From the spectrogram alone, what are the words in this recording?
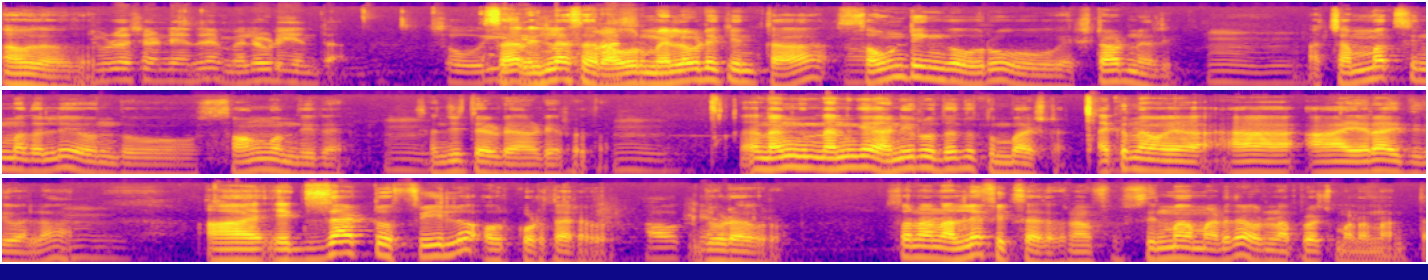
ಹೌದೌದು. ಜೂಡಾ ಸ್ಯಾಂಡಿ ಅಂದ್ರೆ ಮೆಲೋಡಿ ಅಂತ. ಸೊ ಸರ್ ಇಲ್ಲ ಸರ್ ಅವ್ರ ಮೆಲೋಡಿಗಿಂತ ಸೌಂಡಿಂಗ್ ಅವರು ಎಕ್ಸ್ಟ್ರಾರ್ಡಿನರಿ ಆ ಚಮ್ಮತ್ ಸಿನಿಮಾದಲ್ಲಿ ಒಂದು ಸಾಂಗ್ ಒಂದಿದೆ ಸಂಜಿತ್ ಹೆಗ್ಡೆ ಹಾಡಿರೋದು. ನಂಗೆ ನನಗೆ ಅನಿರುದ್ಧ ಅಂದ್ರೆ ತುಂಬ ಇಷ್ಟ. ಯಾಕಂದ್ರೆ ನಾವು ಆ- ಆ ಎರ ಇದ್ದೀವಲ್ಲ ಆ ಎಕ್ಸಾಕ್ಟ್ ಫೀಲು ಅವ್ರು ಕೊಡ್ತಾರೆ ಅವರು. ಜೋಡ ಅವರು. ಸೊ ನಾನು ಅಲ್ಲೇ ಫಿಕ್ಸ್ ಆಯಿತು ನಾನು ಸಿನಿಮಾ ಮಾಡಿದ್ರೆ ಅವ್ರನ್ನ ಅಪ್ರೋಚ್ ಮಾಡೋಣ ಅಂತ.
